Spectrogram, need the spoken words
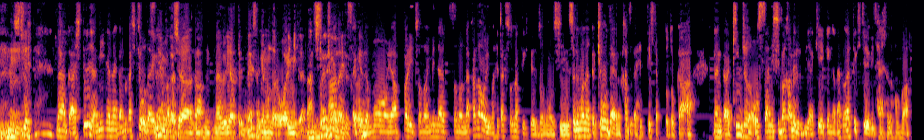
うんして、なんかしてるじゃん。みんななんか昔兄弟が、ね、昔はな殴り合ってもね、酒飲んだら終わりみたいな時代ではないですかね。けども、やっぱりそのみんなその仲直りも下手くそになってきてると思うし、それもなんか兄弟の数が減ってきたこととか、なんか近所のおっさんにしばかれるみたいな経験がなくなってきてるみたいなのも、まあ、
